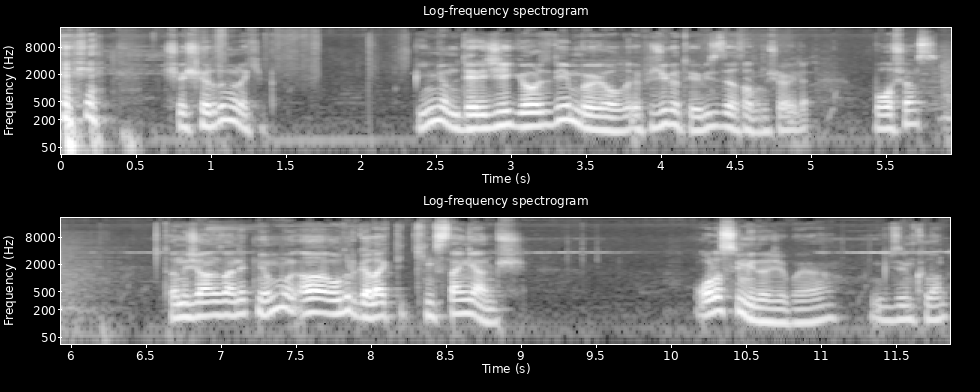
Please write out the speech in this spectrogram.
Şaşırdı mı rakip? Bilmiyorum dereceyi gördü diye mi böyle oldu? Öpücük atıyor. Biz de atalım şöyle. Bol şans. Tanıyacağını zannetmiyorum ama aa, olur Galactic Kings'ten gelmiş. Orası mıydı acaba ya? Bizim klan.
